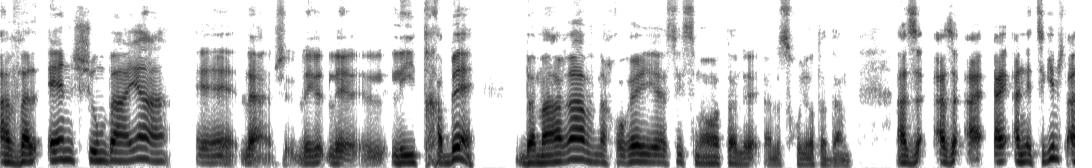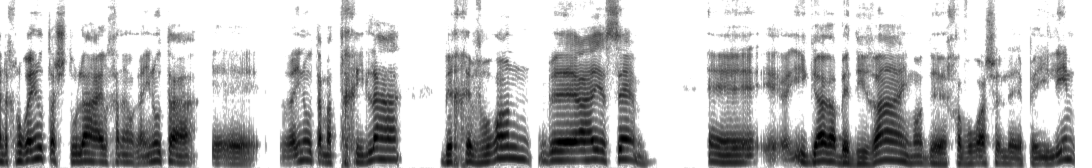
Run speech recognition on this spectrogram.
אבל אין שום בעיה אה, לה, ל, ל, להתחבא במערב מאחורי אה, סיסמאות על, על זכויות אדם. אז, אז הנציגים, אנחנו ראינו את השדולה, אלחנן, ראינו אותה, ראינו אותה מתחילה בחברון ב-ISM, אה, היא גרה בדירה עם עוד אה, חבורה של אה, פעילים,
